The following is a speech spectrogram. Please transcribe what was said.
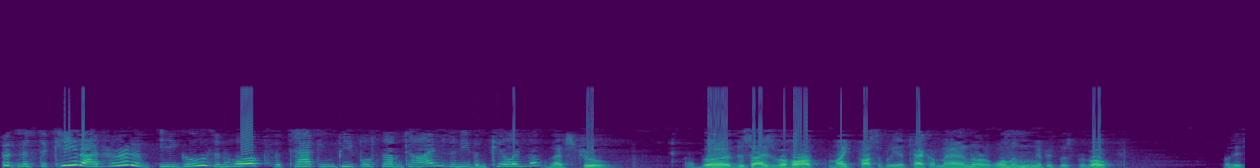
But, Mr. Keene, I've heard of eagles and hawks attacking people sometimes and even killing them. That's true. A bird the size of a hawk might possibly attack a man or a woman if it was provoked. But it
